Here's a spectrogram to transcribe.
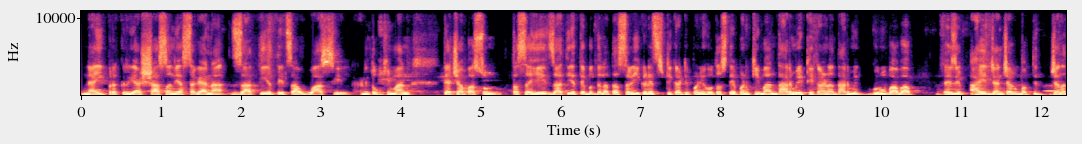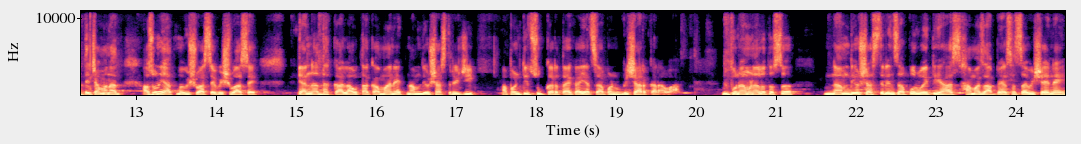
न्यायिक प्रक्रिया शासन या सगळ्यांना जातीयतेचा वास येईल. आणि तो किमान त्याच्यापासून तसंही जातीयतेबद्दल आता सगळीकडेच टीका टिप्पणी होत असते पण किमान धार्मिक ठिकाणं धार्मिक गुरु बाबा हे जे आहेत ज्यांच्या बाबतीत जनतेच्या मनात अजूनही आत्मविश्वास आहे विश्वास आहे त्यांना धक्का लावता कामा नयेत. नामदेव शास्त्रीजी आपण ती चूक करताय का याचा आपण विचार करावा. मी पुन्हा म्हणालो तसं नामदेव शास्त्रींचा पूर्व इतिहास हा माझा अभ्यासाचा विषय नाही.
